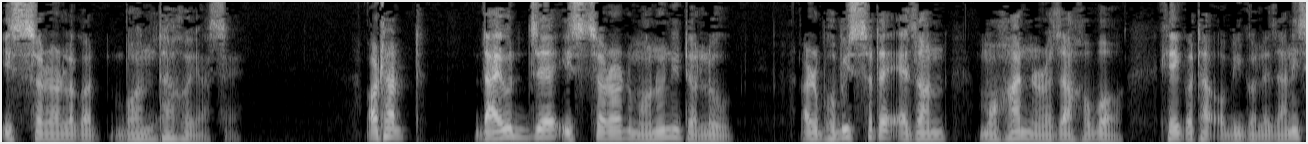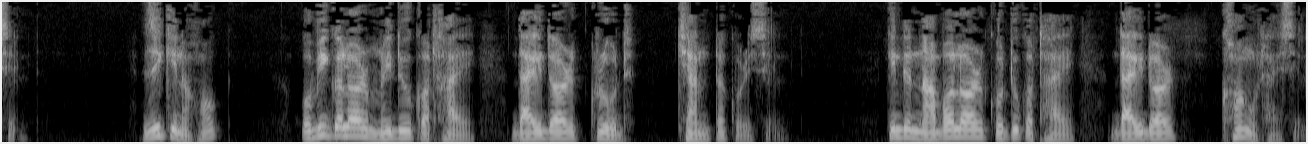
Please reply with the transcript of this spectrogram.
ঈশ্বৰৰ লগত বন্ধা হৈ আছে। অৰ্থাৎ ডায়ুদ যে ঈশ্বৰৰ মনোনীত লোক আৰু ভৱিষ্যতে এজন মহান ৰজা হ'ব সেই কথা অবিগলে জানিছিল। যি কি নহওক অবিগলৰ মৃদু কথাই ডায়ুদৰ ক্ৰোধ ক্ষান্ত কৰিছিল। কিন্তু নাবলৰ কটু কথাই ডায়ুদৰ খং উঠাইছিল।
